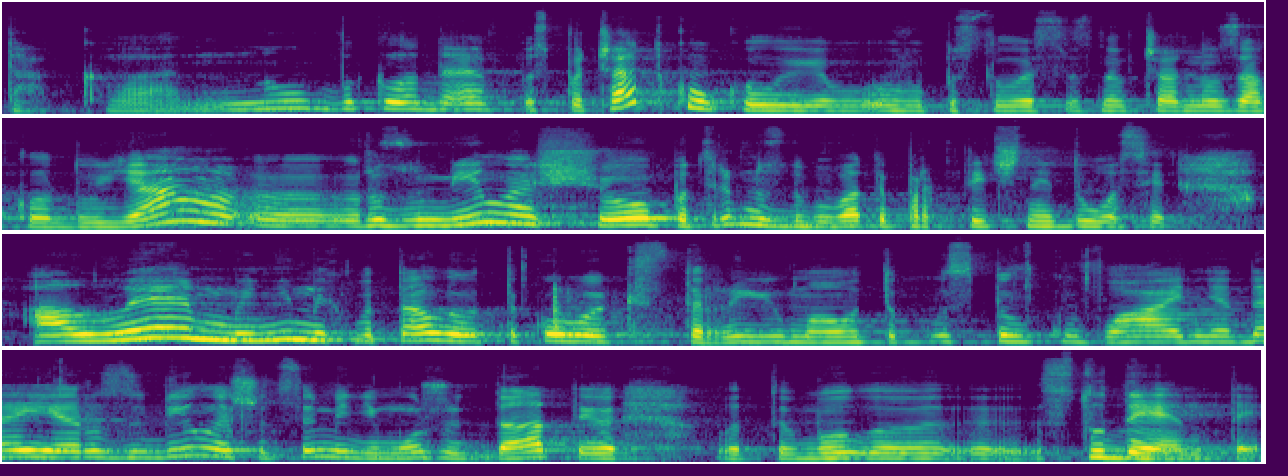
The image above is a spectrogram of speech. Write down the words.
Так, ну викладаю спочатку, коли я випустилася з навчального закладу, я е, розуміла, що потрібно здобувати практичний досвід. Але мені не вистачало от такого екстрима, от такого спілкування. Да, і я розуміла, що це мені можуть дати от, е, студенти.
